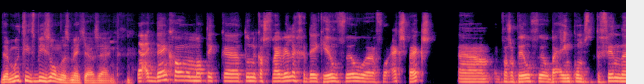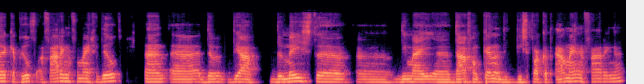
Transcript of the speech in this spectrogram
er moet iets bijzonders met jou zijn. Ja, ik denk gewoon omdat ik uh, toen ik als vrijwilliger deed ik heel veel uh, voor expats. Uh, ik was op heel veel bijeenkomsten te vinden. Ik heb heel veel ervaringen van mij gedeeld. En uh, de, ja, de meeste die mij daarvan kennen, die, die sprak het aan mijn ervaringen.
